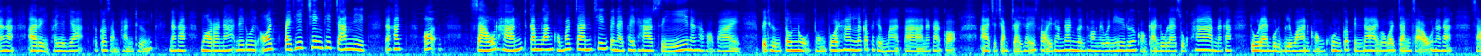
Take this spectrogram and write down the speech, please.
นะคะอาริพยายะแล้วก็สัมพันธ์ถึงนะคะมรณะได้ด้วยอ๋อไปที่ชิ่งที่จันอีกนะคะ เพราะ เสาฐานกำลังของพระจันทร์ชิ่งไปไหนไพทาสีนะคะขออภัยไปถึงตนหนุของตัวท่านแล้วก็ไปถึงมาตานะคะ ก็อาจจะจับใจใช้สอยทางด้านเงินทองในวันนี้เรื่องของการดูแลสุขภาพนะคะ ดูแลบุตรบริวารของคุณก็เป็นได้ เพราะว่าจันทร์เสานะคะ เสา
